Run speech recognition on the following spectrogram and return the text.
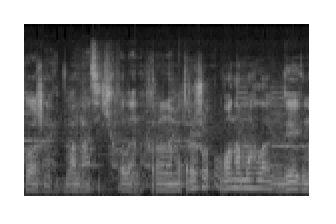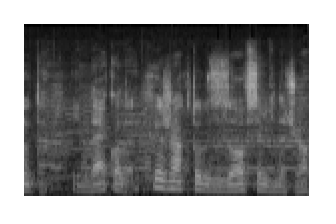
кожних 12 хвилин хронометражу вона могла гигнути. І деколи хижак тут зовсім ні до чого.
